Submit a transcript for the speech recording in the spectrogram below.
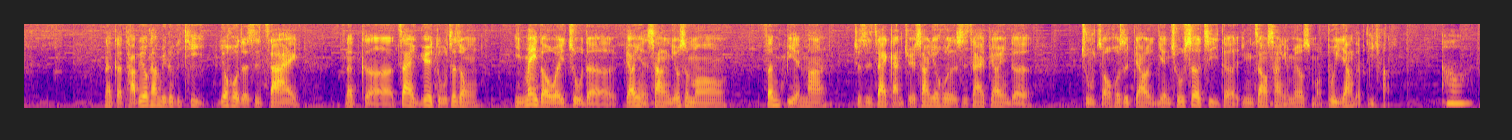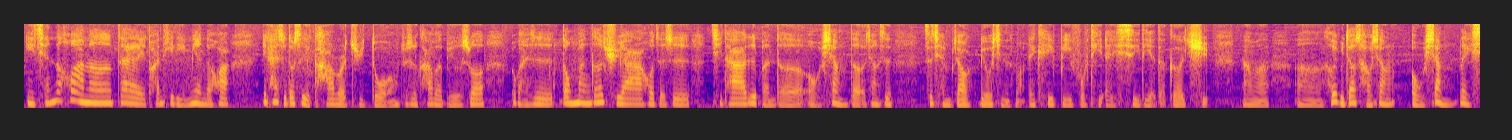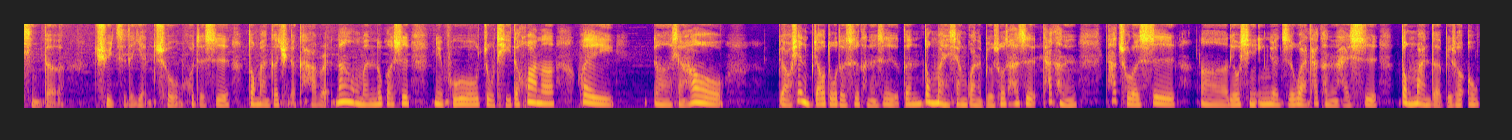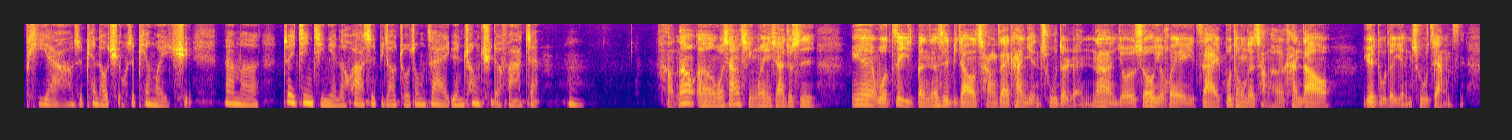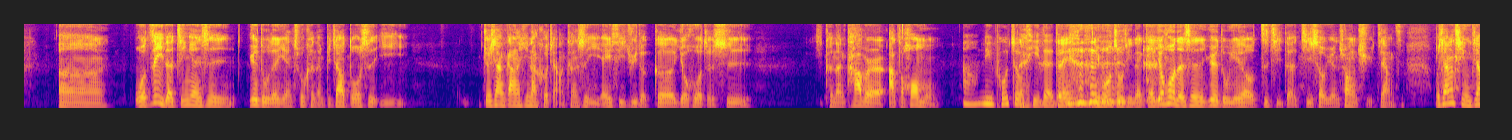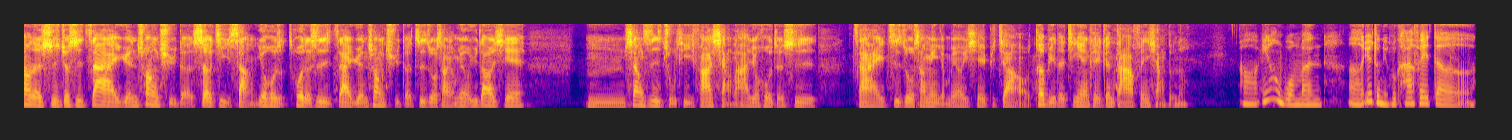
那个 W k a m i l u T，又或者是在那个在阅读这种以妹斗为主的表演上，有什么？分别吗？就是在感觉上，又或者是在表演的主轴，或是表演演出设计的营造上，有没有什么不一样的地方？哦，以前的话呢，在团体里面的话，一开始都是以 cover 居多，就是 cover，比如说不管是动漫歌曲啊，或者是其他日本的偶像的，像是之前比较流行的什么 AKB48 系列的歌曲，那么嗯，会比较朝向偶像类型的。曲子的演出，或者是动漫歌曲的 cover。那我们如果是女仆主题的话呢，会嗯想要表现的比较多的是，可能是跟动漫相关的。比如说，它是它可能它除了是呃流行音乐之外，它可能还是动漫的，比如说 OP 啊，或是片头曲或者片尾曲。那么最近几年的话，是比较着重在原创曲的发展。嗯，好，那呃，我想请问一下，就是。因为我自己本身是比较常在看演出的人，那有的时候也会在不同的场合看到阅读的演出这样子。呃，我自己的经验是，阅读的演出可能比较多是以，就像刚刚希纳口讲的，可能是以 A C G 的歌，又或者是可能 cover at home。哦，女仆主题的对，女仆主题的歌，又或者是阅读也有自己的几首原创曲这样子。我想请教的是，就是在原创曲的设计上，又或者或者是在原创曲的制作上，有没有遇到一些嗯，像是主题发想啦，又或者是在制作上面有没有一些比较特别的经验可以跟大家分享的呢？嗯，因为我们呃，阅读女仆咖啡的。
